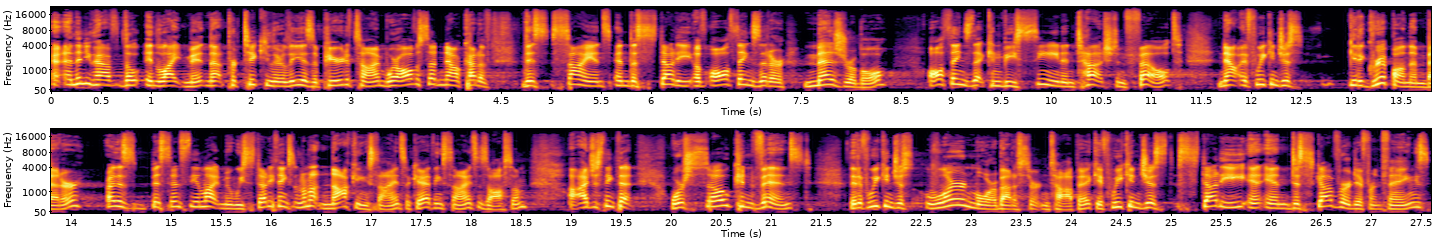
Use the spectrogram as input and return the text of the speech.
And then you have the Enlightenment, and that particularly is a period of time where all of a sudden now kind of this science and the study of all things that are measurable all things that can be seen and touched and felt. Now, if we can just get a grip on them better, right? This is since the Enlightenment, we study things, and I'm not knocking science, okay? I think science is awesome. I just think that we're so convinced that if we can just learn more about a certain topic, if we can just study and, and discover different things,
